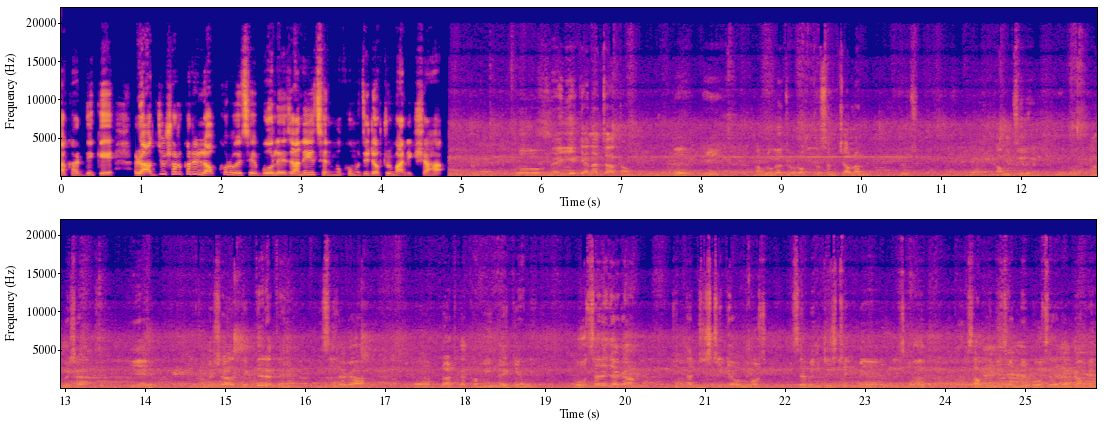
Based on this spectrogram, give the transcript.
রাখার দিকে রাজ্য সরকারের লক্ষ্য রয়েছে বলে জানিয়েছেন মুখ্যমন্ত্রী ডক্টর মানিক সাহা तो मैं ये कहना चाहता हूँ कि कि हम लोग का जो रक्त संचालन जो काउंसिल है ये लोग हमेशा ये हमेशा देखते रहते हैं, किसी जगह ब्लड का कमी है क्या नहीं? बहुत सारे जगह हम डिस्ट्रिक्ट है ऑलमोस्ट सेवन डिस्ट्रिक्ट में उसके बाद सब डिवीज़न में बहुत सारे जगह में।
